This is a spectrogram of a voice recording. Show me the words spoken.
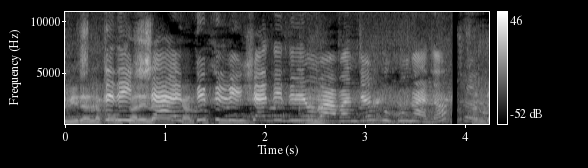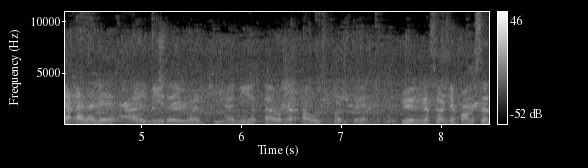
विरायला पाऊस आलेला आहे आलो. संध्याकाळ झाले आणि रविवारची आणि आता बघा पाऊस पडतोय. कसं वाटतं पावसात.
